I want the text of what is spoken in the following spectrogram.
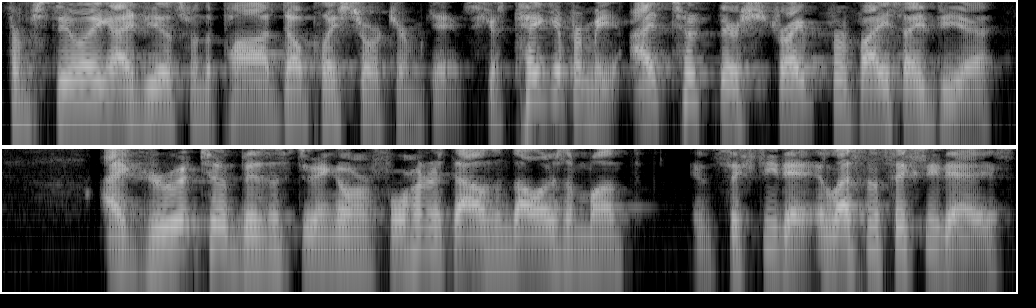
from stealing ideas from the pod. Don't play short term games. He goes, take it from me. I took their Stripe for Vice idea I grew it to a business doing over four hundred thousand dollars a month in sixty days, in less than sixty days,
